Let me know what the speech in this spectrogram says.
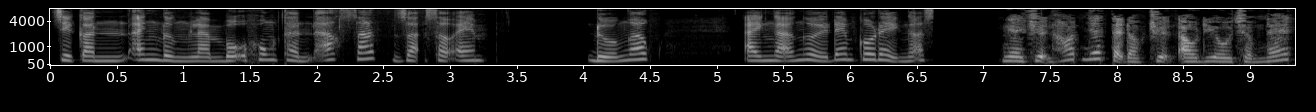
Chỉ cần anh đừng làm bộ hung thần ác sát dọa sợ em. Đứa ngốc. Anh ngã người đem cô đẩy ngã. Nghe chuyện hot nhất tại đọc truyện audio.net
